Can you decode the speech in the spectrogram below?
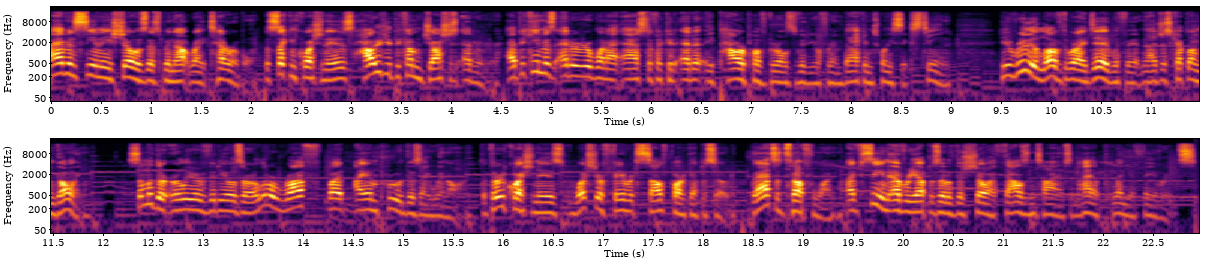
I haven't seen any shows that's been outright terrible. The second question is, how did you become Josh's editor? I became his editor when I asked if I could edit a Powerpuff Girls video for him back in 2016. He really loved what I did with it, and I just kept on going. Some of the earlier videos are a little rough, but I improved as I went on. The third question is, what's your favorite South Park episode? That's a tough one. I've seen every episode of this show a thousand times, and I have plenty of favorites.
